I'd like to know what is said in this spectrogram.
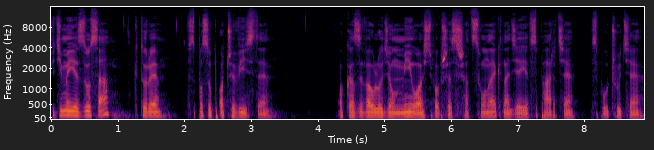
Widzimy Jezusa, który w sposób oczywisty okazywał ludziom miłość poprzez szacunek, nadzieję, wsparcie, współczucie.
